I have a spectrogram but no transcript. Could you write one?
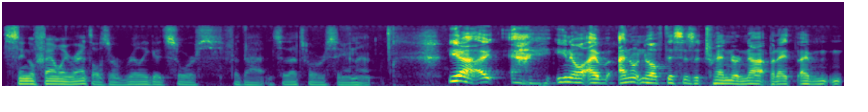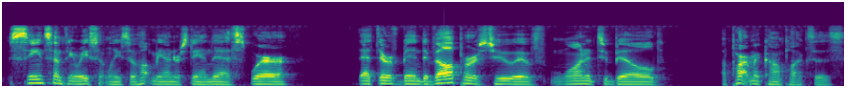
single family rentals are a really good source for that, and so that's why we're seeing that. Yeah, I, you know, I I don't know if this is a trend or not, but I, I've seen something recently, so help me understand this, where that there have been developers who have wanted to build apartment complexes,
